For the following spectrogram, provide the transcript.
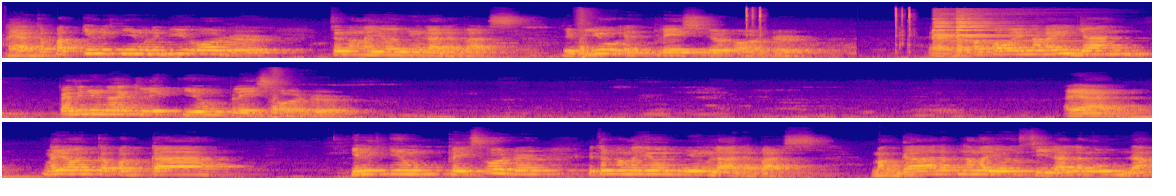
Ayan, kapag click nyo yung review order, ito na ngayon yung lalabas. Review and place your order. Ayan, kapag okay na kayo dyan, pwede nyo na i-click yung place order. Ayan. Ngayon, kapag ka click yung place order, ito na ngayon yung lalabas. Maghanap na ngayon si Lala Move ng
